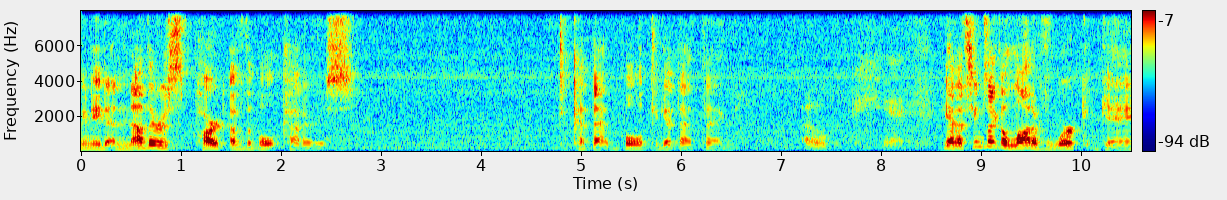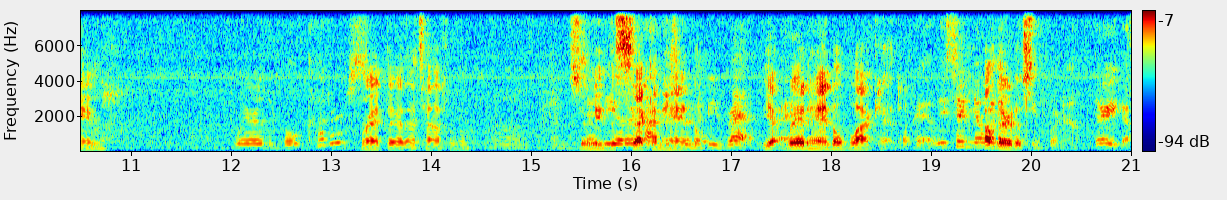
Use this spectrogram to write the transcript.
we need another part of the bolt cutters to cut that bolt to get that thing. Okay. Yeah, that seems like a lot of work game. Where are the bolt cutters? Right there, that's half of them. Oh, So, So we need the the second handle. Going to be red. Yeah, right? red handle, black head. Okay, at least I know Oh, what there I'm it is. looking for now. There you go.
